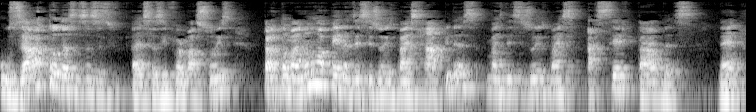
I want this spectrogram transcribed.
usar todas essas, essas informações para tomar não apenas decisões mais rápidas, mas decisões mais acertadas. Né?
